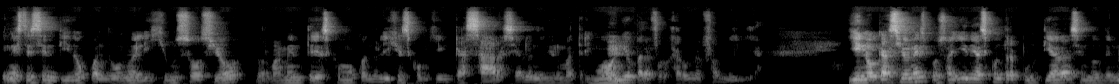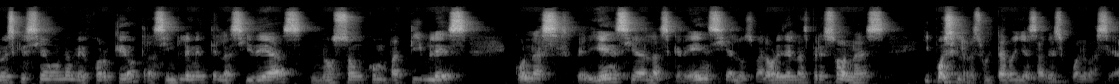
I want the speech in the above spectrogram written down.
En este sentido, cuando uno elige un socio, normalmente es como cuando eliges con quién casarse, hablando de un matrimonio para forjar una familia. Y en ocasiones, pues hay ideas contrapunteadas en donde no es que sea una mejor que otra, simplemente las ideas no son compatibles con las experiencias, las creencias, los valores de las personas y pues el resultado ya sabes cuál va a ser.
